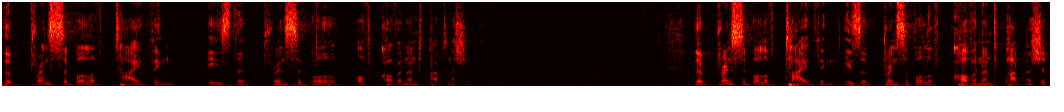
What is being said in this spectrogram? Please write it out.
The principle of tithing is the principle of covenant partnership. The principle of tithing is a principle of covenant partnership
